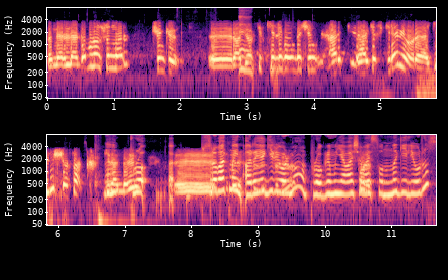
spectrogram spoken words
önerilerde bulunsunlar. Çünkü e, radyoaktif evet. kirlilik olduğu için her, herkes giremiyor oraya. Giriş yasak. Girenlerin, Pro, e, kusura bakmayın araya giriyorum ama programın yavaş yavaş sonuna geliyoruz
